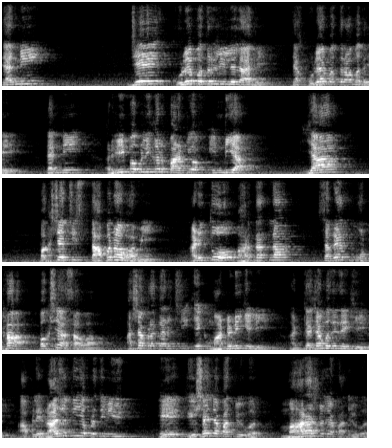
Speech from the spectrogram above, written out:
त्यांनी जे खुले पत्र लिहिलेलं आहे त्या खुल्या पत्रामध्ये त्यांनी रिपब्लिकन पार्टी ऑफ इंडिया या पक्षाची स्थापना व्हावी आणि तो भारतातला सगळ्यात मोठा पक्ष असावा अशा प्रकारची एक मांडणी केली आणि त्याच्यामध्ये देखील आपले राजकीय प्रतिनिधी हे देशाच्या पातळीवर महाराष्ट्राच्या पातळीवर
